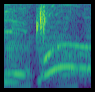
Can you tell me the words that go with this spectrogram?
shit.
